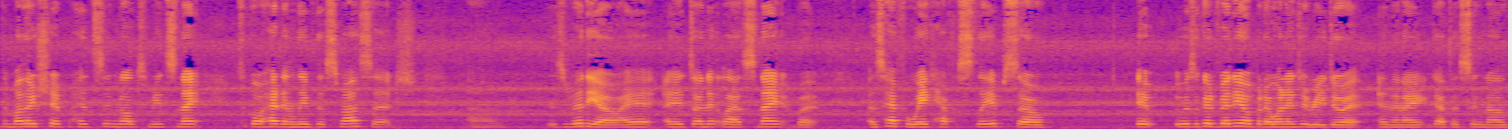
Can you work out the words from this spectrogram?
the mothership had signaled to me tonight to go ahead and leave this message, um, this video. I I had done it last night, but I was half awake, half asleep, so it it was a good video, but I wanted to redo it, and then I got the signal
